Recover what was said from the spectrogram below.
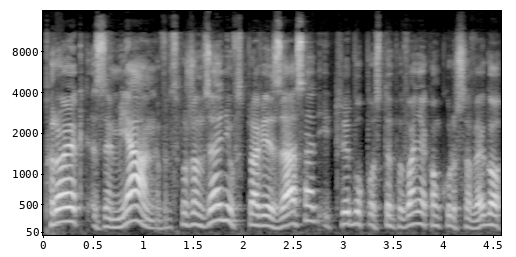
projekt zmian w rozporządzeniu w sprawie zasad i trybu postępowania konkursowego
